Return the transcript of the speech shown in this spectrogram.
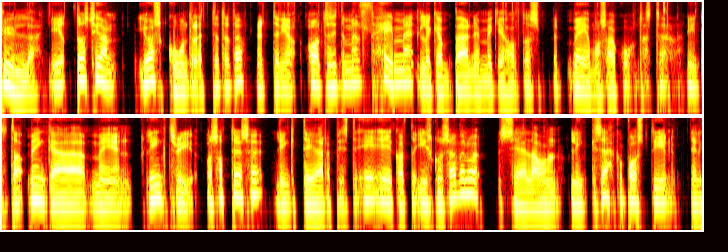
Kyllä. Ja tosiaan, jos kuuntelette tätä nyt ja olette sitten mieltä, että hei, meilläkin on bändi ja mekin haluttaisiin, että meidän musaa kuuntaisi täällä. Niin tota, menkää meidän Linktree-osoitteeseen linktr.ee kautta iskusävelmä. Siellä on linkki sähköpostiin, eli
